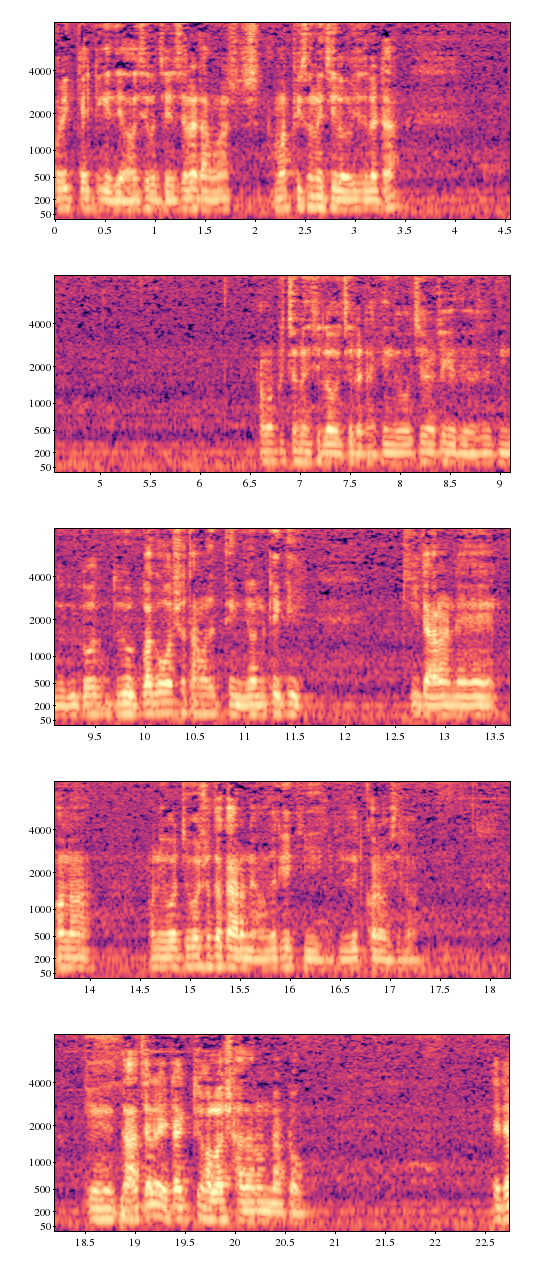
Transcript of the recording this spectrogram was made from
পরীক্ষায় টিকে দেওয়া হয়েছিল, যে ছেলেটা আমার আমার পিছনে ছিল ওই ছেলেটা। আমার পিছনে ছিল ওই ছেলেটা, কিন্তু ওই ছেলেটা টিকে দেওয়া হয়েছে। কিন্তু দুর্ভাগ্যবশত আমাদের তিনজনকে কি কি কারণে? অনা, অনিবার্যবশত কারণে আমাদেরকে কি রিজেক্ট করা হয়েছিল? তাছাড়া এটা একটি হলো সাধারণ নাটক। এটা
